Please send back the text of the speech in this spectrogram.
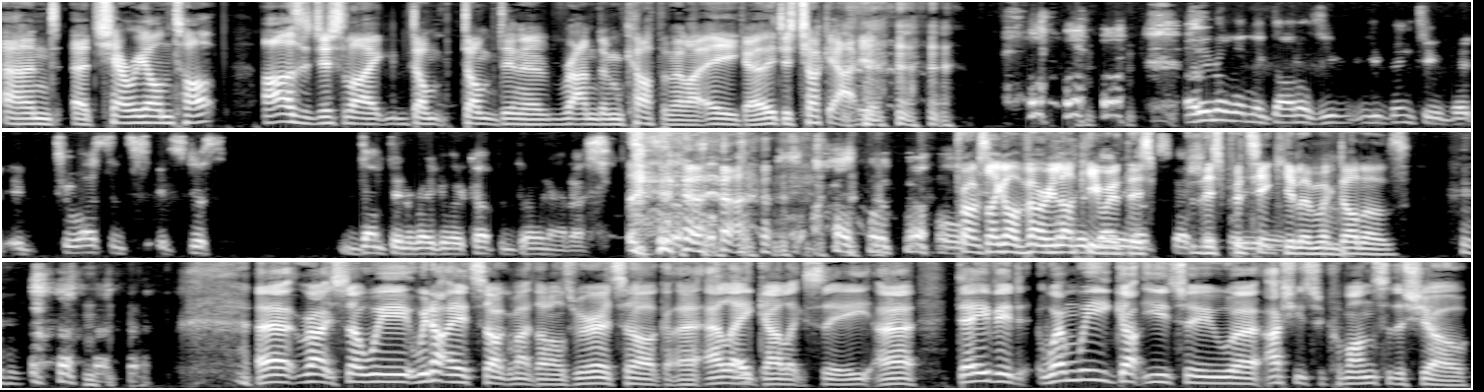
and a cherry on top. Ours are just like dumped dumped in a random cup, and they're like, "There you go." They just chuck it at you. I don't know what McDonald's you, you've been to, but it, to us, it's it's just dumped in a regular cup and thrown at us. I don't know. Perhaps I got very lucky with this this particular McDonald's. uh, right, so we we're not here to talk about McDonald's. We're here to talk uh, LA Galaxy. Uh, David, when we got you to uh, ask you to come on to the show,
